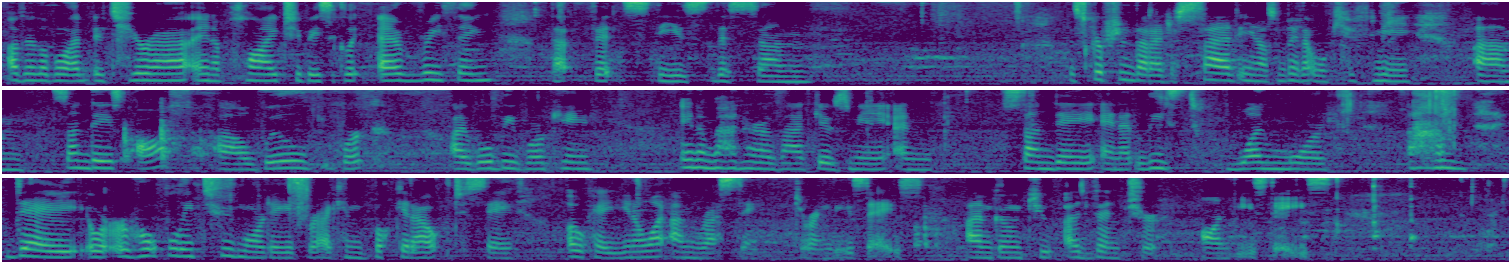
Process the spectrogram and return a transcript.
available at Atira and apply to basically everything that fits these this um, description that I just said. You know, something that will give me um, Sundays off. Uh, will work. I will be working in a manner that gives me an Sunday and at least one more um, day, or, or hopefully two more days, where I can book it out to say, okay, you know what, I'm resting during these days. I'm going to adventure on these days.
